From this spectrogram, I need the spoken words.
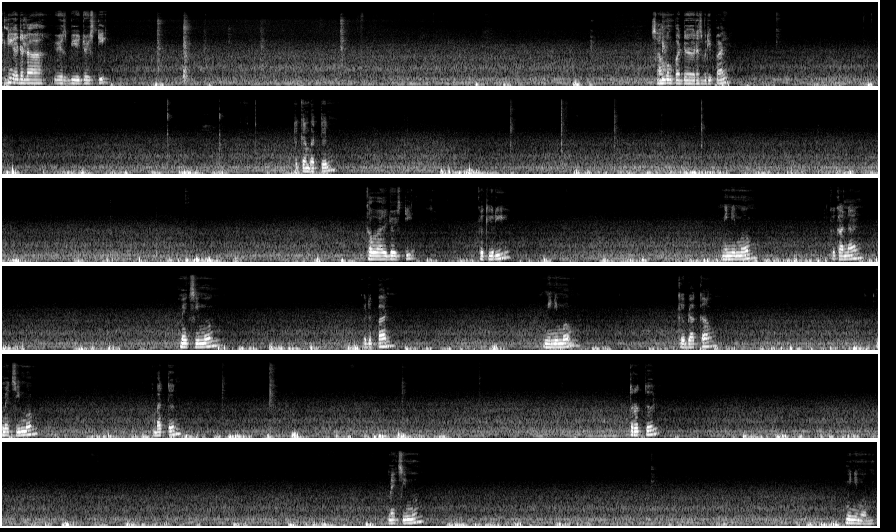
Ini adalah USB joystick. Sambung pada Raspberry Pi. Tekan button kawal joystick ke kiri minimum ke kanan maksimum ke depan minimum ke belakang maksimum button. Throttle. Maximum minimum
